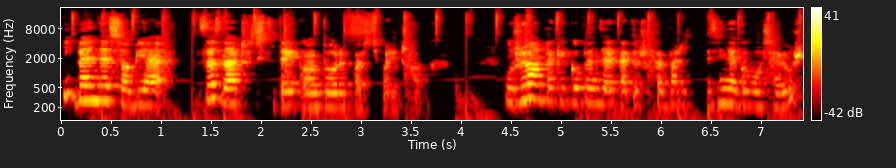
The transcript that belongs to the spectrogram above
i będę sobie zaznaczyć tutaj kontur kości policzkowych. Użyłam takiego pędzelka troszkę z innego włosia już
